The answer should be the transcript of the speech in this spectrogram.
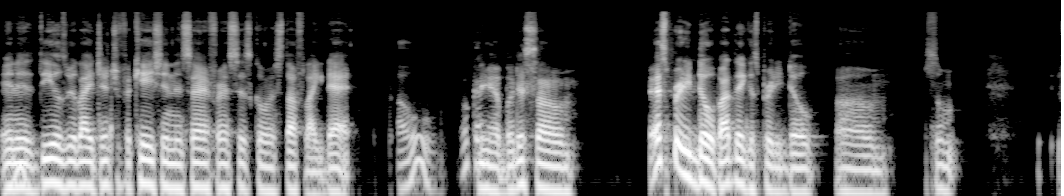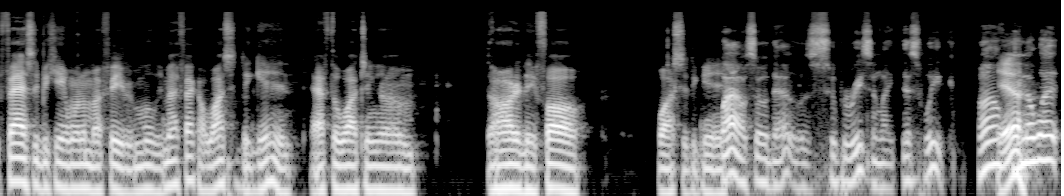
and Hmm. it deals with like gentrification in San Francisco and stuff like that. Oh, okay. Yeah, but it's um that's pretty dope. I think it's pretty dope. Um some fastly became one of my favorite movies. Matter of fact, I watched it again after watching um The Harder They Fall. Watched it again. Wow. So that was super recent, like this week. Well, Yeah. you know what?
